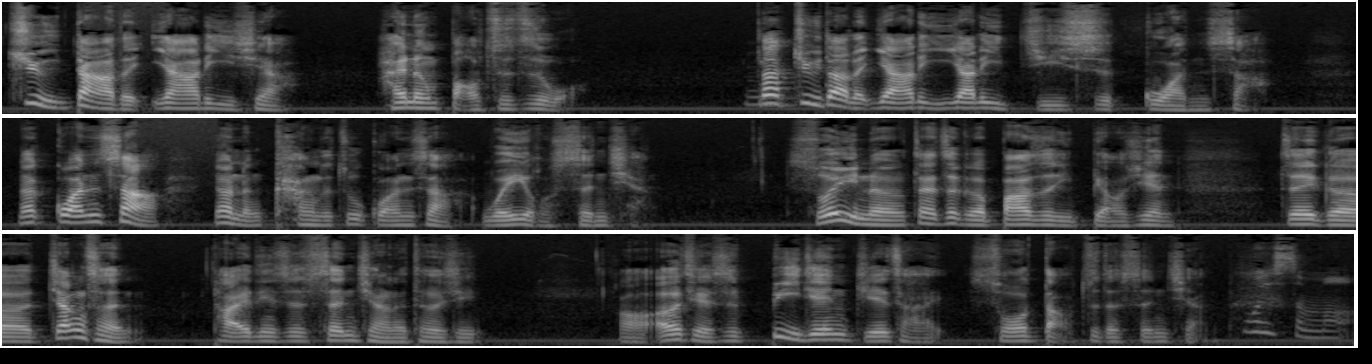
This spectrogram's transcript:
巨大的压力下还能保持自我。那巨大的压力，压力即是官煞。那官煞要能扛得住官煞，唯有身强。所以呢，在这个八字里表现这个江城，他一定是身强的特性哦，而且是必坚劫财所导致的身强，为什么？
